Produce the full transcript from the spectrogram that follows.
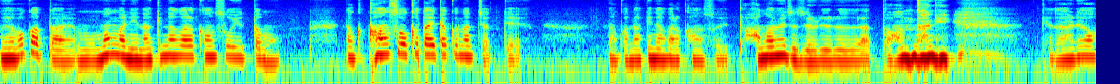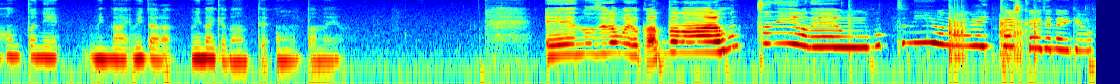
うやばかったあれ。もうママに泣きながら感想言ったもん。なんか感想語りたくなっちゃって。なんか泣きながら感想言って鼻水ずるずるだった。本当に。けどあれは本当に見な見たら見なきゃなって思ったのよ。永遠のゼロもよかったな。あれ本当にいいよね。もう本当にいいよね。あれ一回しか書いてないけど本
